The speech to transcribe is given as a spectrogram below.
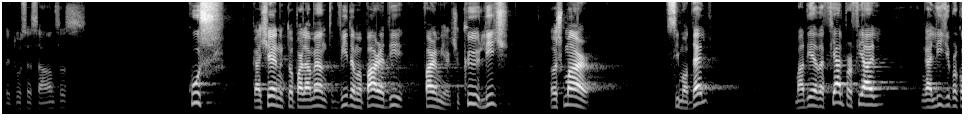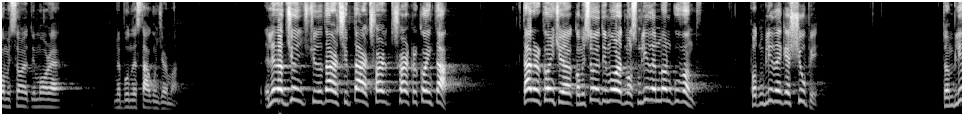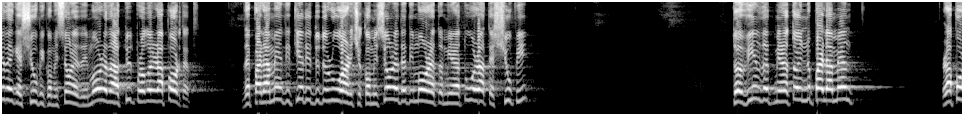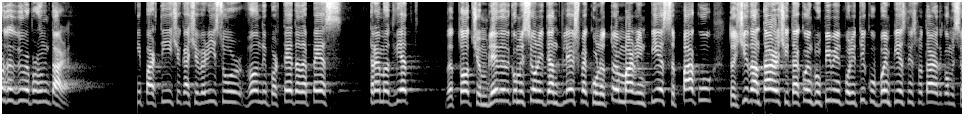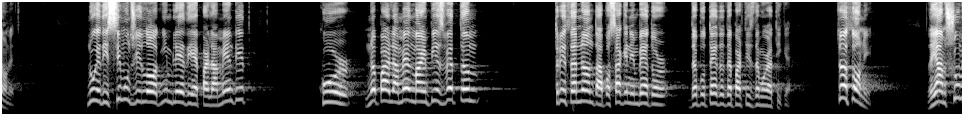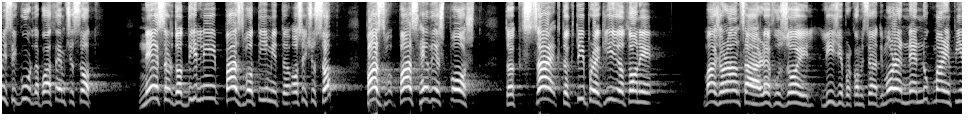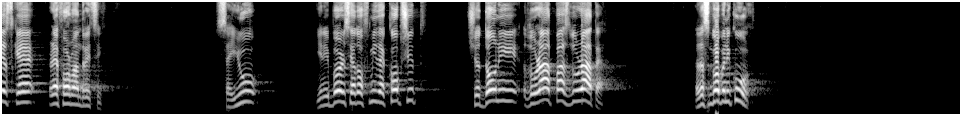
Drejtuese e seancës. Kush ka qenë në këtë parlament vite më parë e di fare mirë që ky ligj është marrë si model, madje edhe fjalë për fjalë nga ligji për komisionet hetimore në Bundestagun gjerman. E le ta dëgjojnë qytetarët shqiptarë çfarë çfarë kërkojnë këta. Këta kërkojnë që komisionet hetimore të mos mblidhen më në kuvend, po të mblidhen ke SHQUP-i. Të mblidhen ke SHQUP-i komisionet hetimore dhe aty të prodhojnë raportet. Dhe parlamenti të jetë i detyruar që komisionet hetimore të miratuara te SHQUP-i të vijnë dhe të miratojnë në parlament raportet e tyre përfundimtare. Një parti që ka qeverisur vendin për 8 dhe 5 trembëdhjetë vjet dhe thotë që mbledhjet e komisionit janë të vlefshme kur në të marrin pjesë së paku të gjithë anëtarët që i takojnë grupimit politik ku bëjnë pjesë nismëtarët e komisionit. Nuk e di si mund të zhvillohet një mbledhje e parlamentit kur në parlament marrin pjesë vetëm Tridhjetë e nëntë apo sa keni mbetur deputetët e Partisë Demokratike. Të thoni. Dhe jam shumë i sigurt dhe po jua them që sot nesër do dilni pas votimit të, ose që sot pas pas hedhjes poshtë të kësaj këtë këtij projekt ligji do thoni mazhoranca refuzoi ligjin për komisionet hetimore, ne nuk marrim pjesë ke reforma në drejtësi. Se ju Jeni bërë si ato fëmijët e kopshit që doni dhuratë pas dhurate. Edhe s'ngopeni kurrë.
